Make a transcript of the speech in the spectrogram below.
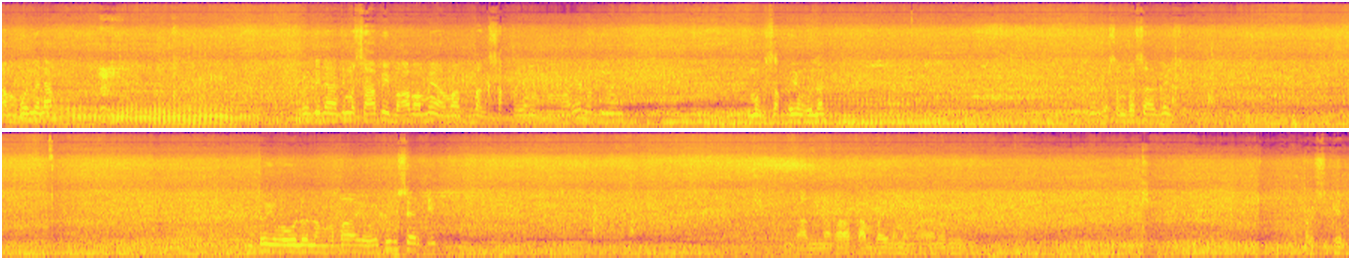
ambon na lang. Hindi natin masabi, baka mamaya magbagsak pa yung ayan, oh, tingnan. Bumagsak pa yung ulan. Basang-basa guys. Ito yung ulo ng kabayo. Ito yung circuit. Ang dami nakatambay ng mga ano rin. Mga tricycle.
